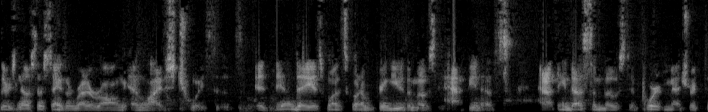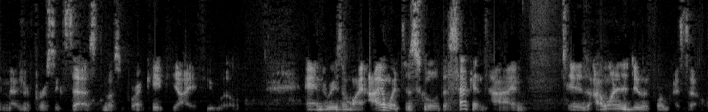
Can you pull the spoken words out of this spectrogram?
there's no such thing as a right or wrong in life's choices. At the end of the day, it's what's going to bring you the most happiness and I think that's the most important metric to measure for success, the most important KPI, if you will. And the reason why I went to school the second time is I wanted to do it for myself.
